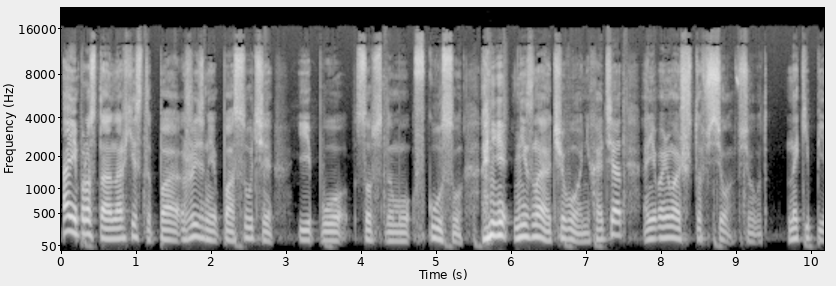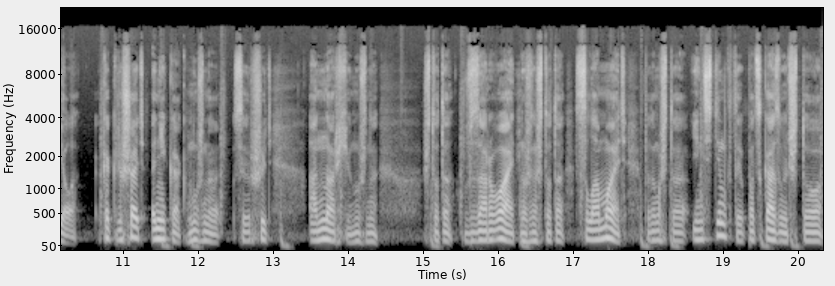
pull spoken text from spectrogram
они просто анархисты по жизни, по сути и по собственному вкусу. Они не знают, чего они хотят, они понимают, что все, все вот накипело. Как решать, а никак. Нужно совершить анархию, нужно что-то взорвать, нужно что-то сломать, потому что инстинкты подсказывают, что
